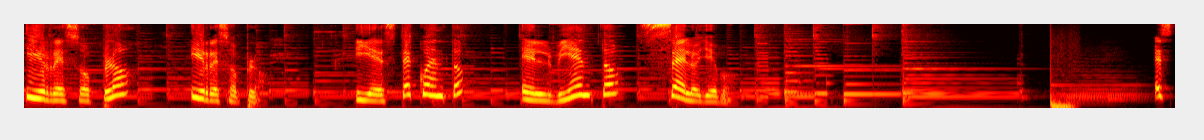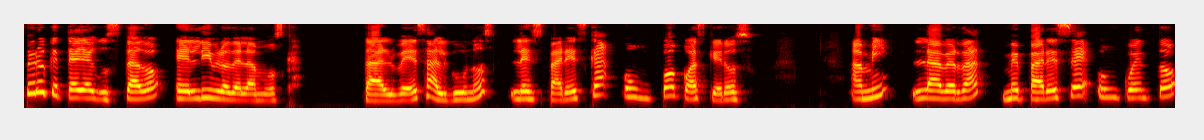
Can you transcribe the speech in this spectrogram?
Y resopló y resopló. Y este cuento, el viento se lo llevó. Espero que te haya gustado el libro de la mosca. Tal vez a algunos les parezca un poco asqueroso. A mí, la verdad, me parece un cuento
